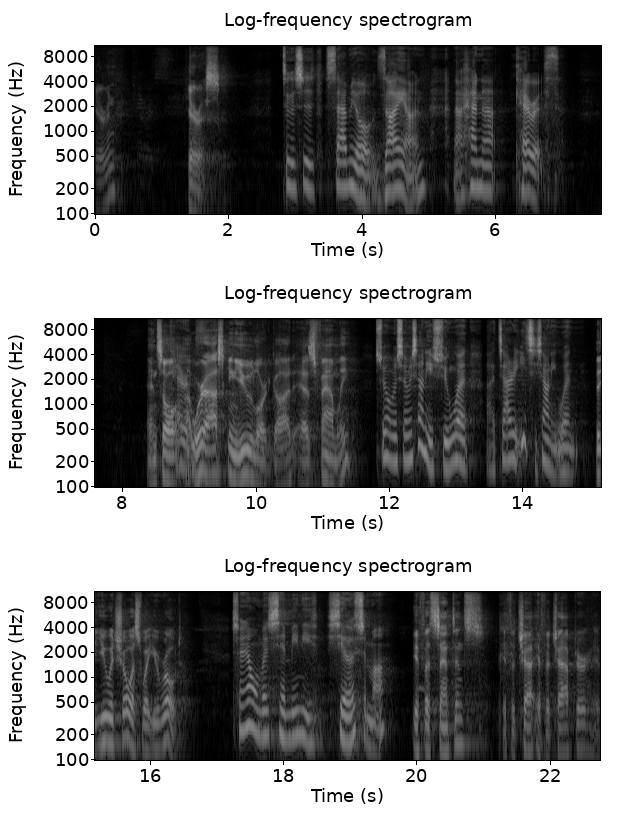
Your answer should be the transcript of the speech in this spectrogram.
Karen? Karis. 这个是 Samuel Zion，那 Hannah Karis。 And so uh, Karis. we're asking you, Lord God, as family, 所以我们神向你询问啊、家人一起向你问， that you would show us what you wrote. 神让我们显明你写了什么， If a sentence, if a, cha- if a chapter, if,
